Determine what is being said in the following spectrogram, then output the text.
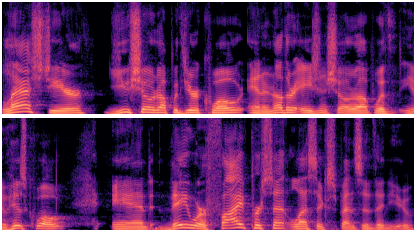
last year you showed up with your quote and another agent showed up with you know his quote and they were 5% less expensive than you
